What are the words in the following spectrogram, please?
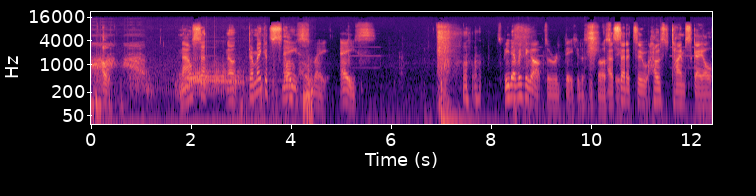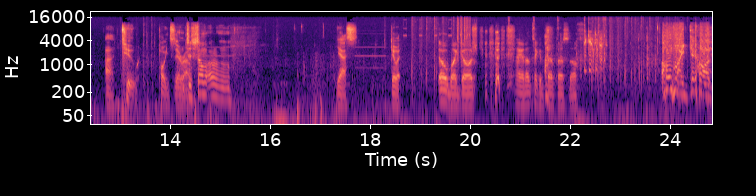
Oh. Now set. No, don't make it slow. Ace, mate. Ace. Speed everything up to ridiculously fast I speed. set it to host timescale uh, 2.0. To some. um, Yes. Do it. Oh my god. Hang on, I'm taking third person off. Oh my god!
